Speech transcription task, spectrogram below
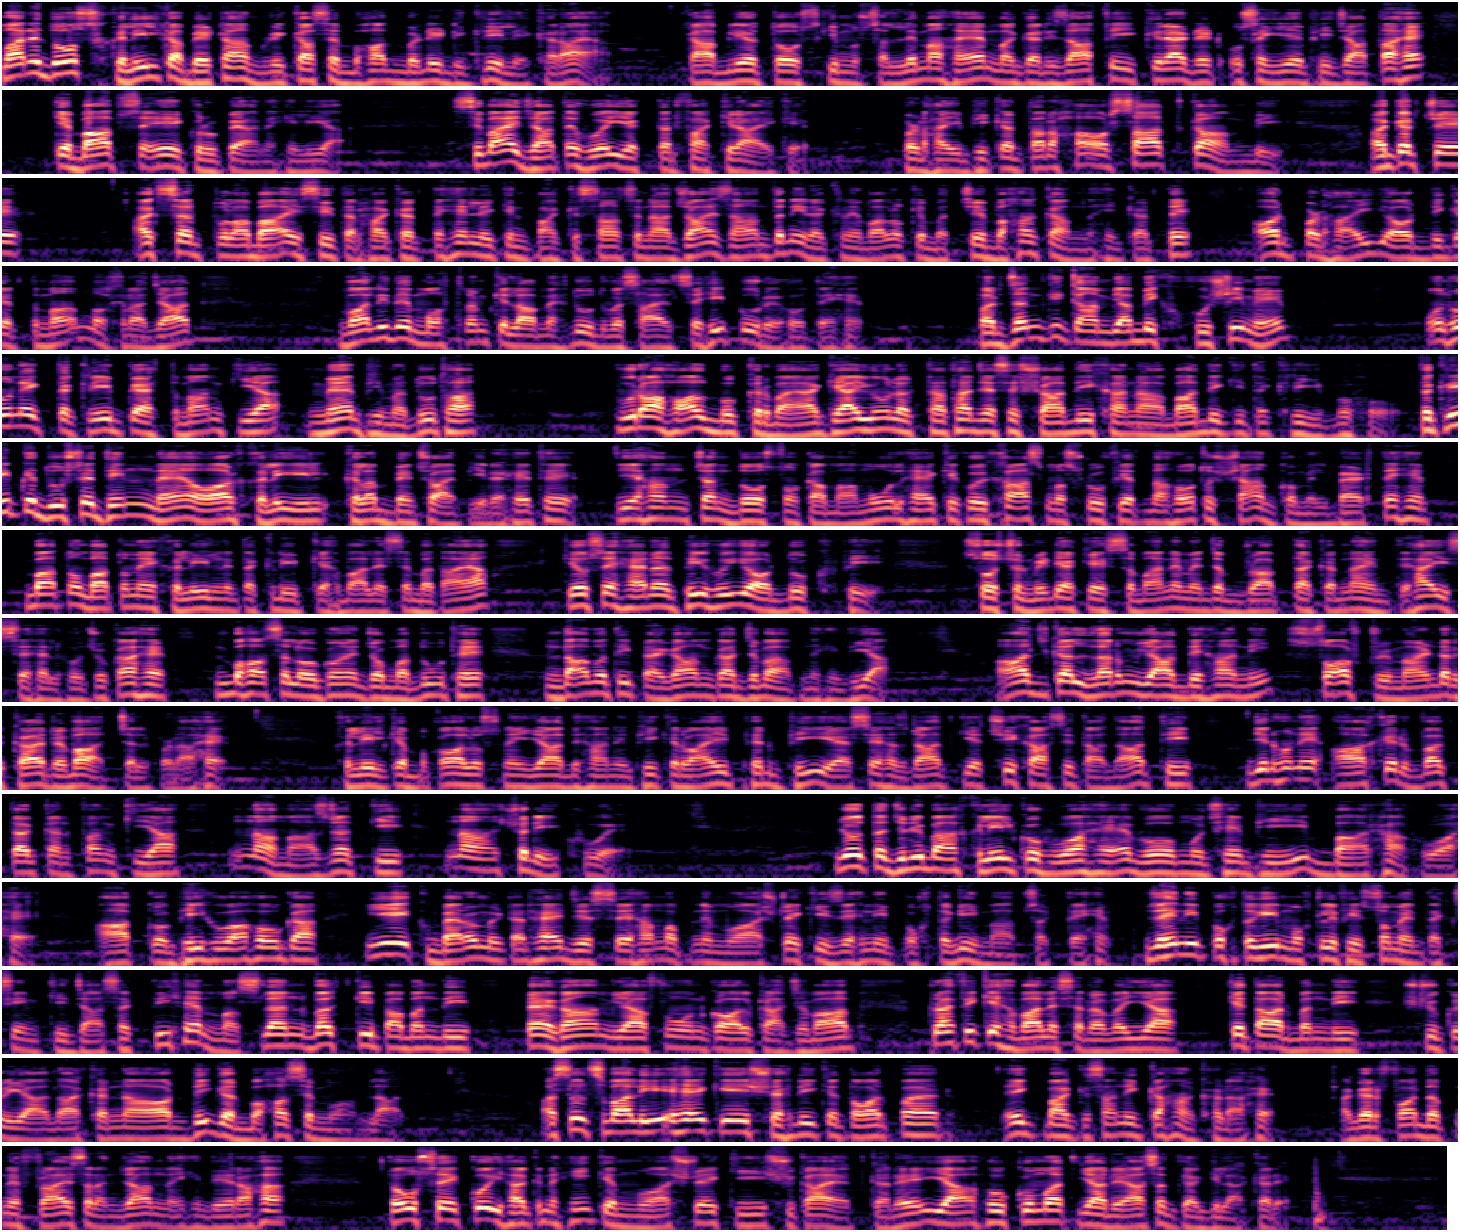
हमारे दोस्त खलील का बेटा अमेरिका से बहुत बड़ी डिग्री लेकर आया। काबिलियत तो उसकी मुसलमा है, मगर इजाफी क्रेडिट उसे ये भी जाता है कि बाप से एक रुपया नहीं लिया। सिवाय जाते हुए एक तरफा किराए के। पढ़ाई भी करता रहा और साथ काम भी। अगरचे अक्सर तलबा इसी तरह करते हैं, लेकिन पाकिस्तान से नाजायज़ आमदनी रखने वालों के बच्चे वहाँ काम नहीं करते और पढ़ाई और दीगर तमाम अखराज वालद मोहतरम के लामहदूद वसाइल से ही पूरे होते हैं। फर्जंद की कामयाबी खुशी में उन्होंने एक तकरीब का अहतमाम किया। मैं भी मदू था। पूरा हॉल बुक करवाया गया। यूँ लगता था जैसे शादी खाना आबादी की तकरीब हो। तकरीब के दूसरे दिन मैं और खलील क्लब में चाय पी रहे थे। ये हम चंद दोस्तों का मामूल है कि कोई खास मसरूफियत ना हो तो शाम को मिल बैठते हैं। बातों बातों में खलील ने तकरीब के हवाले से बताया कि उसे हैरत भी हुई और दुख भी। सोशल मीडिया के इस ज़माने में जब रबता करना इंतहाई सहल हो चुका है, बहुत से लोगों ने जो मदू थे, दावती पैगाम का जवाब नहीं दिया। आजकल नर्म याद दहानी सॉफ्ट रिमाइंडर का रिवाज चल पड़ा है। खलील के बकौल उसने याद दहानी भी करवाई, फिर भी ऐसे हजरात की अच्छी खासी तादाद थी, जिन्होंने आखिर वक्त तक कन्फर्म किया, ना माजरत की, ना शरीक हुए। जो तजुर्बा खलील को हुआ है, वो मुझे भी बारहा हुआ है। आपको भी हुआ होगा। ये एक बैरोमीटर है जिससे हम अपने मुआरे की जहनी पुख्तगी माप सकते हैं। जहनी पुख्तगी मुख्तलिफ़ हिस्सों में तकसीम की जा सकती है। मसलन, वक्त की पाबंदी, पैगाम या फ़ोन कॉल का जवाब, ट्रैफ़िक के हवाले से रवैया, कितारबंदी, शुक्रिया अदा करना और दीगर बहुत से मामला। असल सवाल ये है कि शहरी के तौर पर एक पाकिस्तानी कहाँ खड़ा है? अगर फ़र्द अपने फ़्राय सर अंजाम नहीं दे रहा तो उसे कोई हक नहीं कि मुआरे की शिकायत करे या हुकूमत या रियासत का गिला करे।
